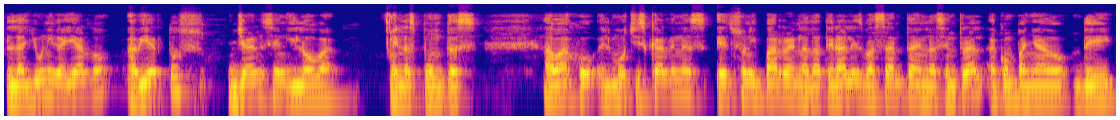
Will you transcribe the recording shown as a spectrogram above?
la Yuni Gallardo abiertos, Jansen y Loba en las puntas. Abajo el Mochis Cárdenas, Edson y Parra en las laterales, Basanta en la central, acompañado de.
